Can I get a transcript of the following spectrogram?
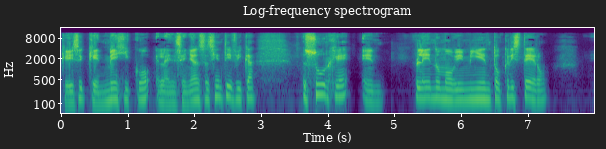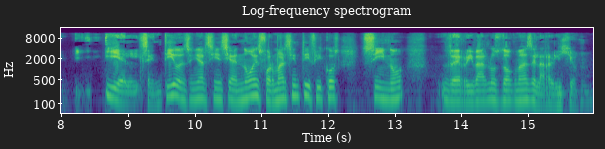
que dice que en México la enseñanza científica surge en pleno movimiento cristero y, y el sentido de enseñar ciencia no es formar científicos, sino derribar los dogmas de la religión.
